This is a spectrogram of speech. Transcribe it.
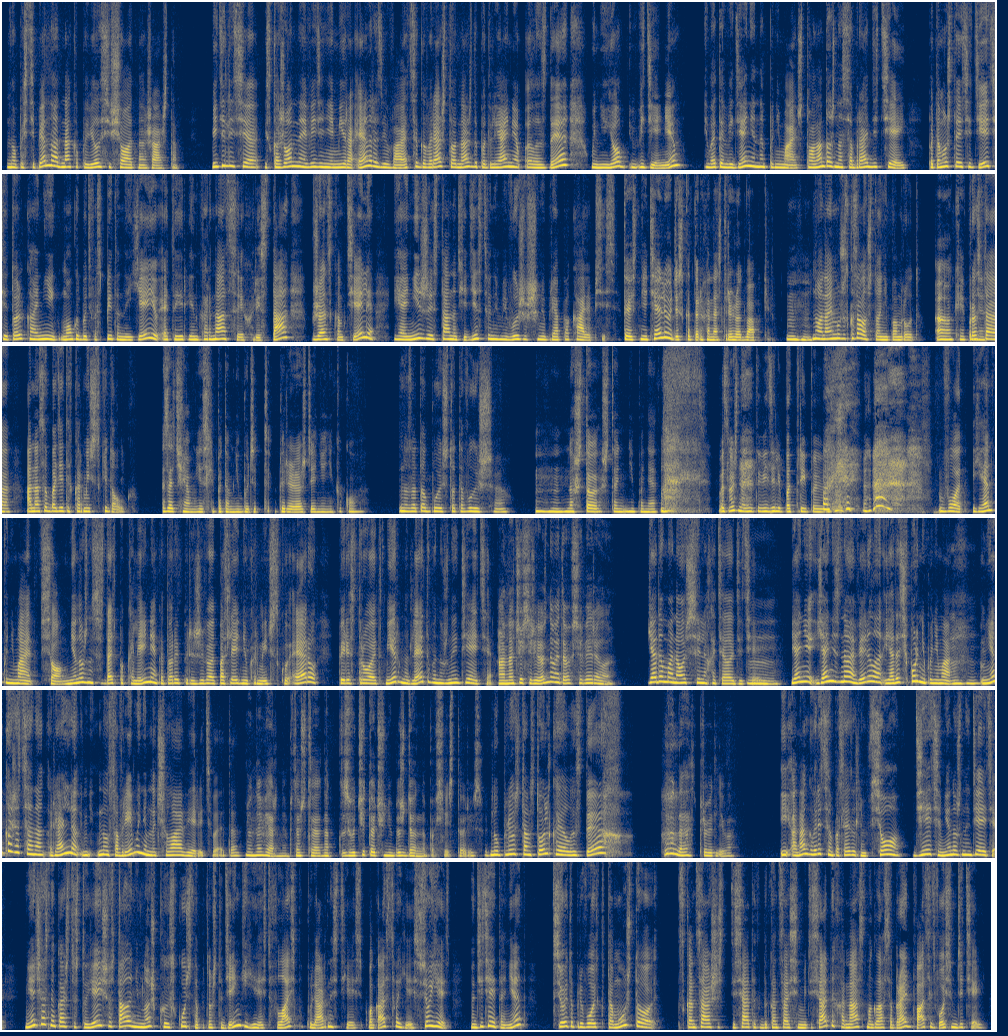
Но постепенно, однако, появилась еще одна жажда. Видите, искаженное видение мира Н развивается. Говорят, что однажды под влиянием ЛСД у нее видение, и в этом видении она понимает, что она должна собрать детей, потому что эти дети, только они могут быть воспитаны ею, это и реинкарнация Христа в женском теле, и они же и станут единственными выжившими при апокалипсисе. То есть не те люди, с которых она стрижет бабки. Мгм. Ну, она им уже сказала, что они помрут. А, окей, Просто понятно. она освободит их кармический долг. Зачем, если потом не будет перерождения никакого? Но зато будет что-то высшее. Мгм. Ну что, что непонятно. Возможно, они это видели под трипами. Вот, и Энн понимает, все, мне нужно создать поколение, которое переживет последнюю кармическую эру, перестроит мир, но для этого нужны дети. А она что, серьезно в это все верила? Я думаю, она очень сильно хотела детей. М. Я, не, я не знаю, верила, я до сих пор не понимаю. Мгм. Мне кажется, она реально, ну, со временем начала верить в это. Ну, наверное, потому что она звучит очень убежденно по всей истории. судя. Ну, плюс там столько ЛСД. Ну да, справедливо. И она говорит своим последователям, все, дети, мне нужны дети. Мне, честно кажется, что ей еще стало немножко скучно, потому что деньги есть, власть, популярность есть, богатство есть, все есть, но детей-то нет. Все это приводит к тому, что с конца 60-х до конца 70-х она смогла собрать 28 детей.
